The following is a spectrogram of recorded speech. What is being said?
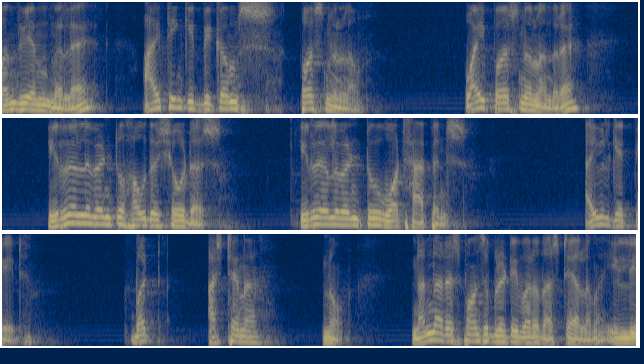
ಬಂದ್ವಿ ಅಂದಮೇಲೆ I think it becomes personal ನಾವು ವೈ ಪರ್ಸ್ನಲ್ ಅಂದರೆ irrelevant to how the show does irrelevant to what happens I will get paid but ಅಷ್ಟೇನಾ? ನೋ ನನ್ನ ರೆಸ್ಪಾನ್ಸಿಬಿಲಿಟಿ ಬರೋದು ಅಷ್ಟೇ ಅಲ್ಲಮ್ಮ. ಇಲ್ಲಿ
